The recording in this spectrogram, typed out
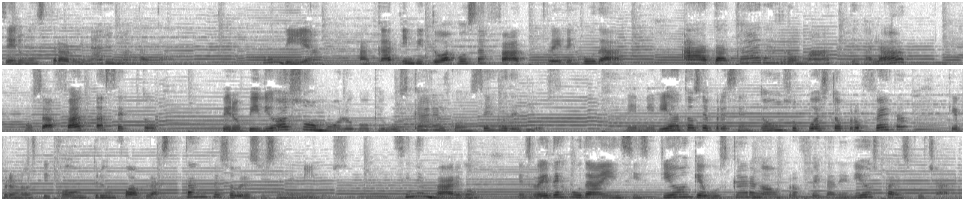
ser un extraordinario mandatario. Un día, Akkad invitó a Josafat, rey de Judá, a atacar a Romat de Galaad. Josafat aceptó, pero pidió a su homólogo que buscara el consejo de Dios. De inmediato se presentó un supuesto profeta que pronosticó un triunfo aplastante sobre sus enemigos. Sin embargo, el rey de Judá insistió en que buscaran a un profeta de Dios para escucharlo.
